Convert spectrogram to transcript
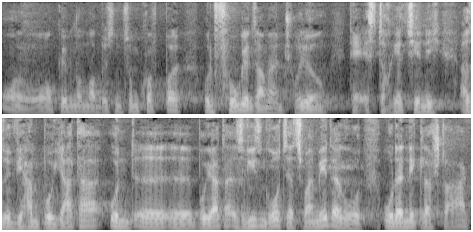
Oh, gehen wir mal ein bisschen zum Kopfball. Und Vogel, sagen wir, Entschuldigung, der ist doch jetzt hier nicht. Also wir haben Boyata und äh, äh Boyata ist riesengroß, der ist zwei Meter groß. Oder Niklas Stark.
